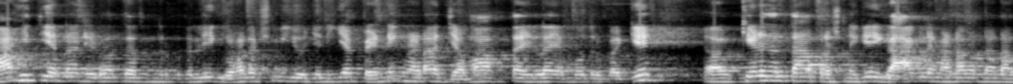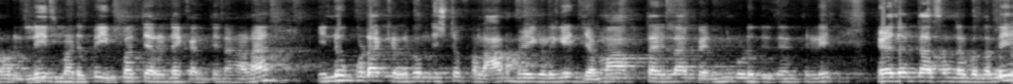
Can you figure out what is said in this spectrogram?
ಮಾಹಿತಿಯನ್ನ ನೀಡುವಂತಹ ಸಂದರ್ಭದಲ್ಲಿ ಗೃಹಲಕ್ಷ್ಮಿ ಯೋಜನೆಯ ಪೆಂಡಿಂಗ್ ಹಣ ಜಮಾ ಆಗ್ತಾ ಇಲ್ಲ ಎಂಬುದರ ಬಗ್ಗೆ ಕೇಳಿದಂತಹ ಪ್ರಶ್ನೆಗೆ ಈಗಾಗಲೇ ಹಣವನ್ನ ನಾವು ರಿಲೀಸ್ ಮಾಡಿದ್ವಿ, ಇಪ್ಪತ್ತೆರಡನೇ ಕಂತಿನ ಹಣ. ಇನ್ನೂ ಕೂಡ ಕೆಲವೊಂದಿಷ್ಟು ಫಲಾನುಭವಿಗಳಿಗೆ ಜಮಾ ಆಗ್ತಾ ಇಲ್ಲ, ಪೆಂಡಿಂಗ್ ಉಳಿದಿದೆ ಅಂತ ಹೇಳಿ ಹೇಳಿದಂತಹ ಸಂದರ್ಭದಲ್ಲಿ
